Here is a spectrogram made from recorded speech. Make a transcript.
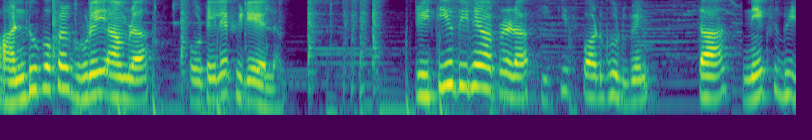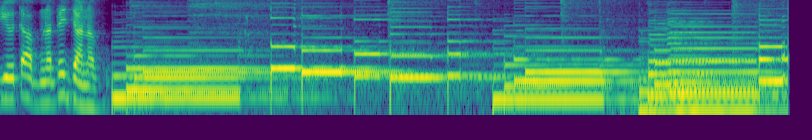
পাণ্ডু পোকার ঘুরেই আমরা হোটেলে ফিরে এলাম। তৃতীয় দিনে আপনারা কী কী স্পট ঘুরবেন তা নেক্সট ভিডিওতে আপনাদের জানাব।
